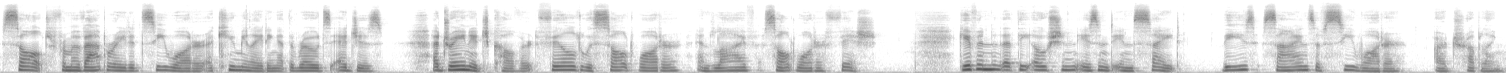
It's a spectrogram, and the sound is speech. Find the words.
salt from evaporated seawater accumulating at the road's edges, a drainage culvert filled with salt water and live saltwater fish. Given that the ocean isn't in sight, these signs of seawater are troubling.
